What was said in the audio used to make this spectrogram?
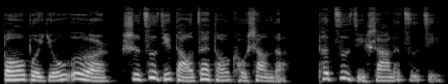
鲍勃·尤厄尔是自己倒在刀口上的，他自己杀了自己。”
